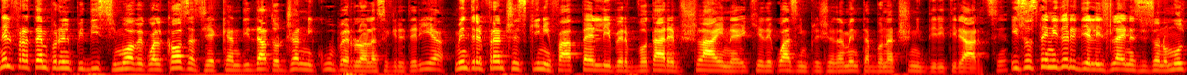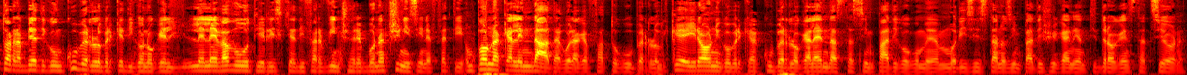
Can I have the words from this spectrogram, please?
Nel frattempo nel PD si muove qualcosa, si è candidato Gianni Cooperlo alla segreteria, mentre Franceschini fa appelli per votare Schlein e chiede quasi implicitamente a Bonaccini di ritirarsi. I sostenitori di Eli Schlein si sono molto arrabbiati con Cooperlo perché dicono che le leva voti e rischia di far vincere Bonaccini. Sì, in effetti è un po' una calendata quella che ha fatto Cooperlo, il che è ironico perché a Cooperlo Calenda sta simpatico come a Morisi stanno simpatici i cani antidroga in stazione.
